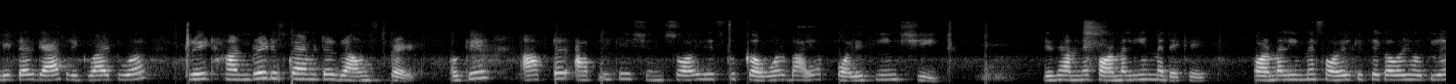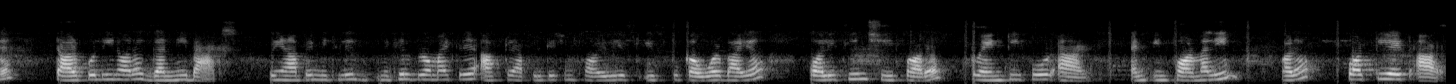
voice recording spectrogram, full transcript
litre gas require to a treat 100 square meter ground spread. Okay? After application, soil is to cover by a polythene sheet. जैसे हमने फॉर्मलिन में देखे। फॉर्मलिन में सॉइल किससे कवर होती है? टार्पोलिन और गन्नी बैग्स तो यहाँ पे मिथिल मिथिल ब्रोमाइड के लिए after application soil is is to cover by a polythene sheet for a 24 hour and in formalin for a 48 hour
